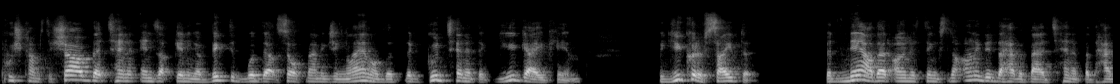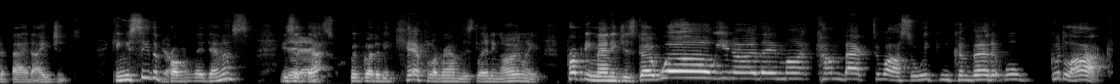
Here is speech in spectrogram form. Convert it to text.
push comes to shove, that tenant ends up getting evicted with that self managing landlord, the, the good tenant that you gave him, but you could have saved it. But now that owner thinks not only did they have a bad tenant, but they had a bad agent. Can you see the yep. problem there, Dennis? Is yeah. that that's we've got to be careful around this letting only. Property managers go, well, you know, they might come back to us or we can convert it. Well, good luck.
